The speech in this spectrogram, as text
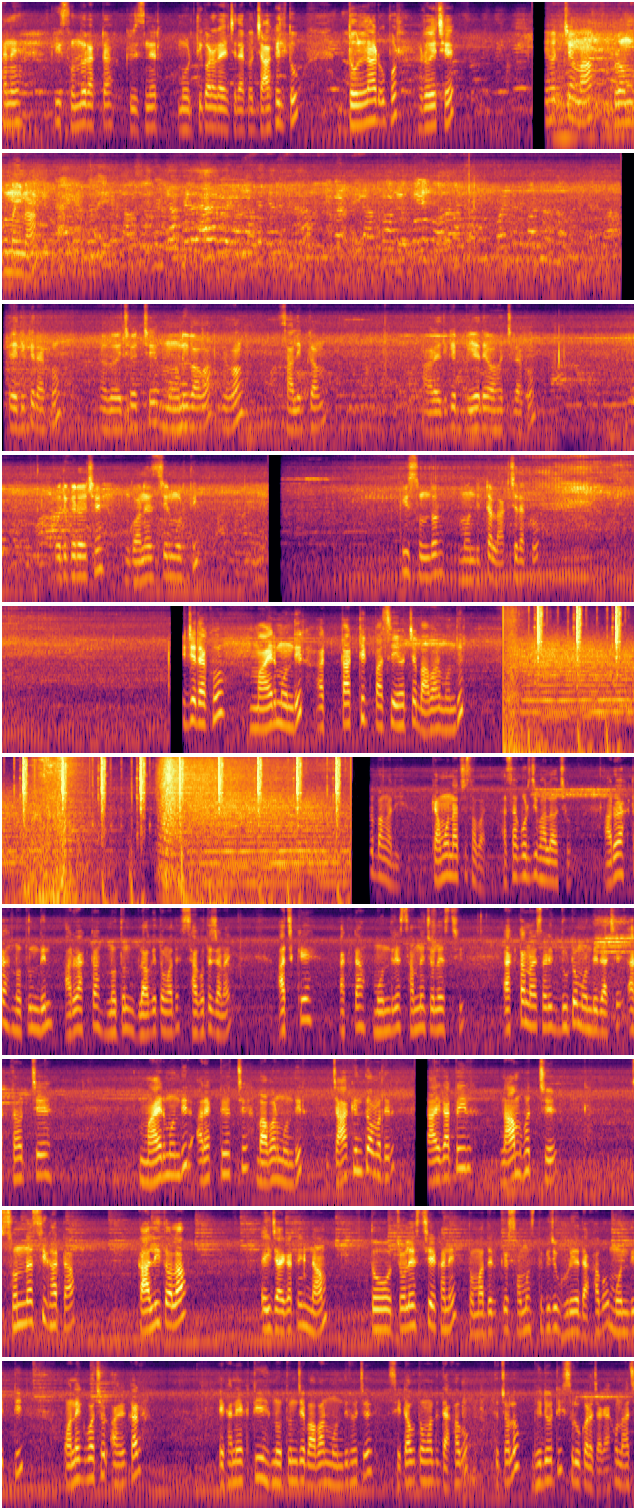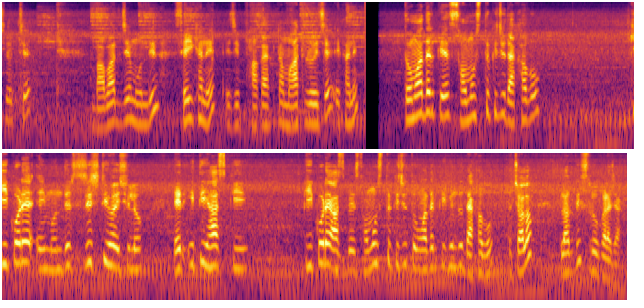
এখানে কি সুন্দর একটা কৃষ্ণের মূর্তি করা রয়েছে। দেখো, যা কিন্তু দোলনার উপর রয়েছে। এ হচ্ছে মা ব্রহ্মময়ী মা। এদিকে দেখো, রয়েছে হচ্ছে মৌনি বাবা এবং শালিগ্রাম। আর এদিকে বিয়ে দেওয়া হচ্ছে, দেখো। ওদিকে রয়েছে গণেশজির মূর্তি। কি সুন্দর মন্দিরটা লাগছে দেখো। এই যে দেখো, মায়ের মন্দির, আর তার ঠিক পাশেই হচ্ছে বাবার মন্দির। বাঙালি, কেমন আছো সবাই? আশা করছি ভালো আছো। আরও একটা নতুন দিন আরও একটা নতুন ব্লগে তোমাদের স্বাগত জানাই। আজকে একটা মন্দিরের সামনে চলে এসেছি। একটা নয় সরি দুটো মন্দির আছে। একটা হচ্ছে মায়ের মন্দির আর একটি হচ্ছে বাবার মন্দির, যা কিন্তু আমাদের জায়গাটির নাম হচ্ছে সন্ন্যাসী ঘাটা, কালীতলা, এই জায়গাটির নাম। তো চলে এসেছি এখানে, তোমাদেরকে সমস্ত কিছু ঘুরিয়ে দেখাবো। মন্দিরটি অনেক বছর আগেকার। এখানে একটি নতুন যে বাবার মন্দির হয়েছে, সেটাও তোমাদের দেখাবো। তো চলো, ভিডিওটি শুরু করা যাক। এখন আছি হচ্ছে বাবার যে মন্দির, সেইখানে। এই যে ফাঁকা একটা মাঠ রয়েছে এখানে। তোমাদেরকে সমস্ত কিছু দেখাবো। কি করে এই মন্দির সৃষ্টি হয়েছিল, এর ইতিহাস কি কি করে আসবে, সমস্ত কিছু তোমাদেরকে কিন্তু দেখাবো। তো চলো ব্লগটি শুরু করা যাক।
